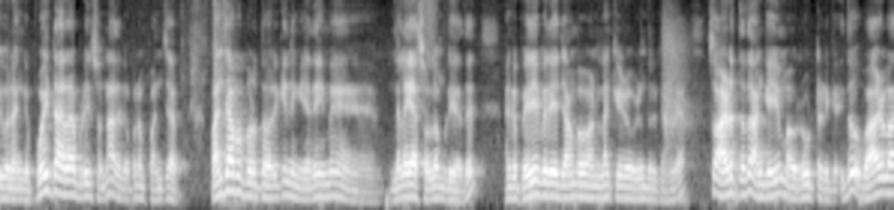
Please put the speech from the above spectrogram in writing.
இவர் அங்கே போயிட்டாரு அப்படின்னு சொன்னால் அதுக்கப்புறம் பஞ்சாப். பஞ்சாபை பொறுத்த வரைக்கும் நீங்கள் எதையுமே நிலையாக சொல்ல முடியாது. அங்கே பெரிய பெரிய ஜாம்பவான்லாம் கீழே விழுந்திருக்காங்க. ஸோ அடுத்தது அங்கேயும் அவர் ரூட் எடுக்க. இது வாழ்வா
